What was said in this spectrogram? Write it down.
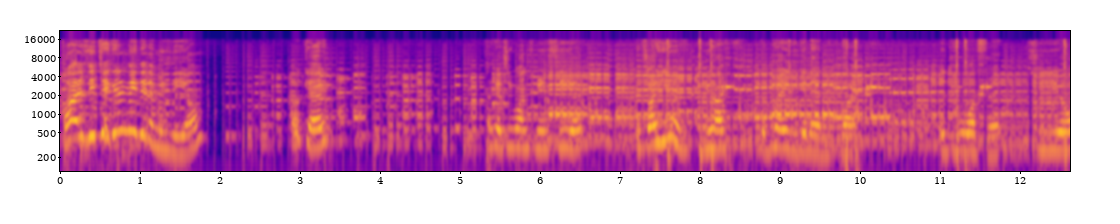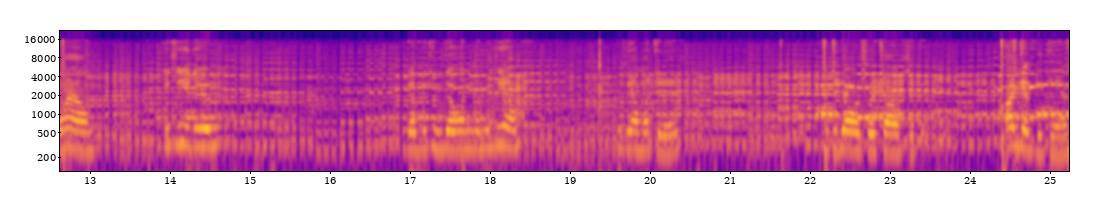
Why is he taking me to the museum? Okay. I guess he wants me to see it. It's right here. You have the pay to get in, but it's worth it. See you around. Okay, see you, dude. Guess we can go in the museum. To see how much it is. Fifty dollars for a child ticket. I guess we can.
